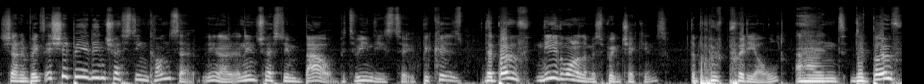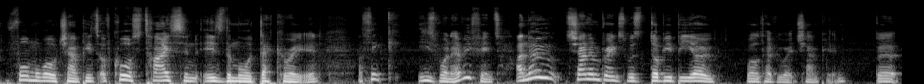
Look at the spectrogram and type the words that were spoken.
Shannon Briggs. It should be an interesting concept, you know, an interesting bout between these two because they're both, neither one of them are spring chickens. They're both pretty old and they're both former world champions. Of course, Tyson is the more decorated. I think he's won everything. I know Shannon Briggs was WBO world heavyweight champion, but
